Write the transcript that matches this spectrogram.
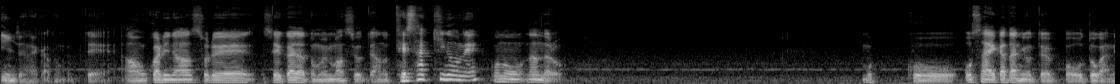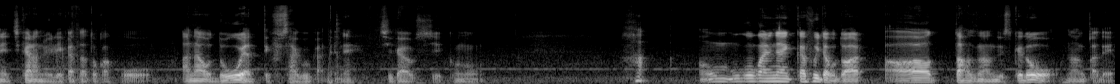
いいんじゃないかと思って「あオカリナそれ正解だと思いますよ」ってあの手先のねこのなんだろうもうこう押さえ方によってはやっぱ音がね力の入れ方とかこう穴をどうやって塞ぐかでね違うしこのは僕オカリナ一回吹いたことああったはずなんですけどなんかで、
